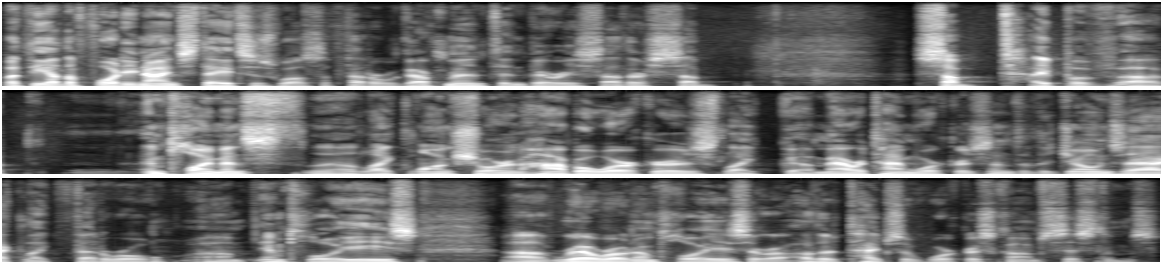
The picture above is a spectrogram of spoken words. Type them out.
But the other 49 states, as well as the federal government and various other sub subtype of uh, employments uh, like longshore and harbor workers, like uh, maritime workers under the Jones Act, like federal um, employees, uh, railroad employees, or other types of workers' comp systems.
